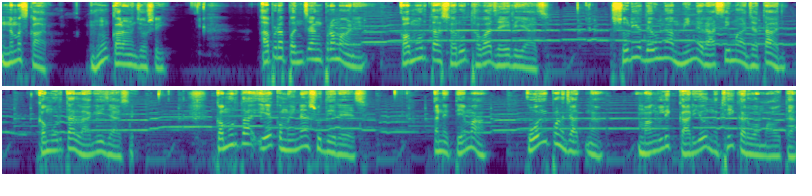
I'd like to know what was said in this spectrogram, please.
નમસ્કાર, હું કરણ જોશી. આપણા પંચાંગ પ્રમાણે કમૂરતા શરૂ થવા જઈ રહ્યા છે. સૂર્યદેવના મીન રાશિમાં જતાં જ કમૂરતા લાગી જશે. કમૂરતા એક મહિના સુધી રહે છે અને તેમાં કોઈ પણ જાતના માંગલિક કાર્યો નથી કરવામાં આવતા.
